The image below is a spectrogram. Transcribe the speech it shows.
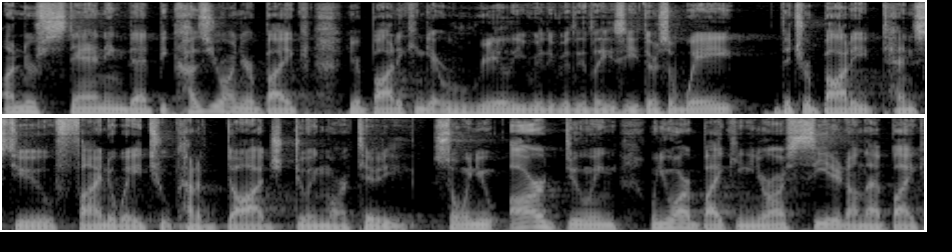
understanding that because you're on your bike, your body can get really, really, really lazy. There's a way that your body tends to find a way to kind of dodge doing more activity. So when you are doing, when you are biking and you are seated on that bike,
